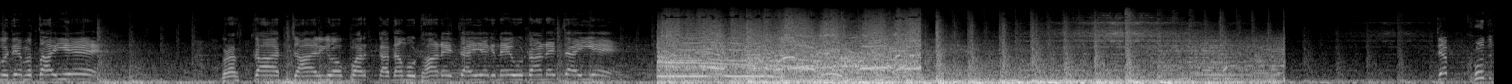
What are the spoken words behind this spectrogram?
मुझे बताइए, भ्रष्टाचारियों पर कदम उठाने चाहिए कि नहीं उठाने चाहिए? जब खुद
